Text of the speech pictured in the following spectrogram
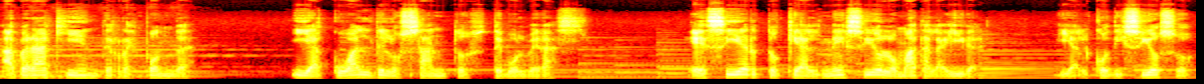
habrá quien te responda ¿Y a cuál de los santos te volverás? Es cierto que al necio lo mata la ira, y al codicioso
